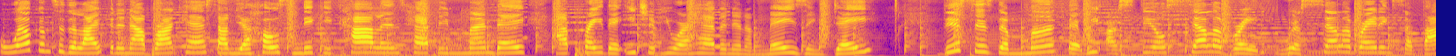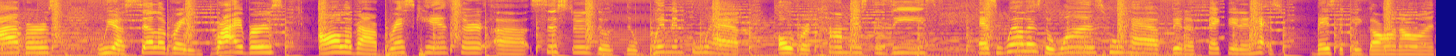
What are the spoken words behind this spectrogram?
Welcome to the Life in the Now broadcast. I'm your host, Nikki Collins. Happy Monday. I pray that each of you are having an amazing day. This is the month that we are still celebrating. We're celebrating survivors, we are celebrating thrivers, all of our breast cancer uh, sisters, the, the women who have overcome this disease as well as the ones who have been affected and has basically gone on.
